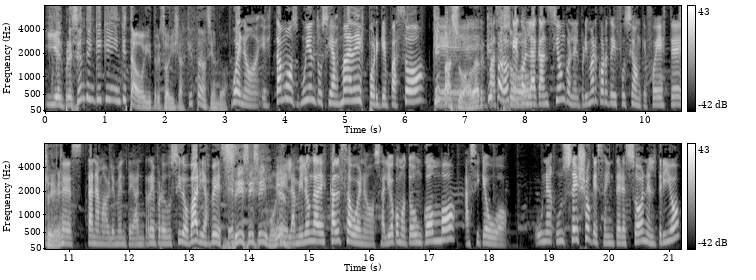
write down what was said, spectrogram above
¿Y el presente en qué, qué- en qué está hoy Tres Orillas? ¿Qué están haciendo? Bueno, estamos muy entusiasmados porque pasó. ¿Qué que- pasó? A ver, ¿qué pasó? que con la canción, con el primer corte de difusión, que fue este, Sí. que ustedes tan amablemente han reproducido varias veces. Sí, sí, sí, muy bien. Eh, la milonga descalza, bueno, salió como todo un combo, así que hubo una- un sello que se interesó en el trío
